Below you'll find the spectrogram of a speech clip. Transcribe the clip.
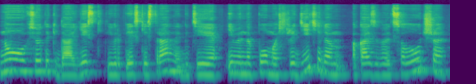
но все-таки, да, есть какие-то европейские страны, где именно помощь родителям оказывается лучше,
